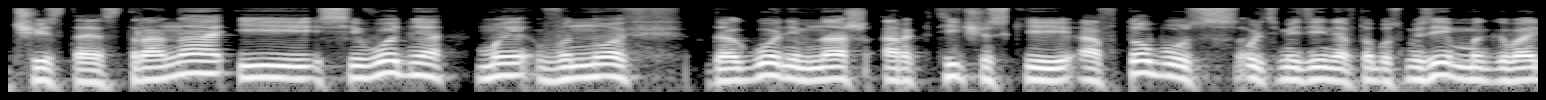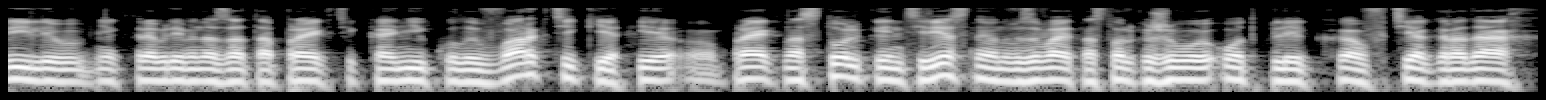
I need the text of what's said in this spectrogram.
чистая страна. И сегодня мы вновь догоним наш арктический автобус, мультимедийный автобус-музей. Мы говорили некоторое время назад о проекте «Каникулы в Арктике». И э, проект настолько интересный, он вызывает настолько живой отклик в тех городах,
